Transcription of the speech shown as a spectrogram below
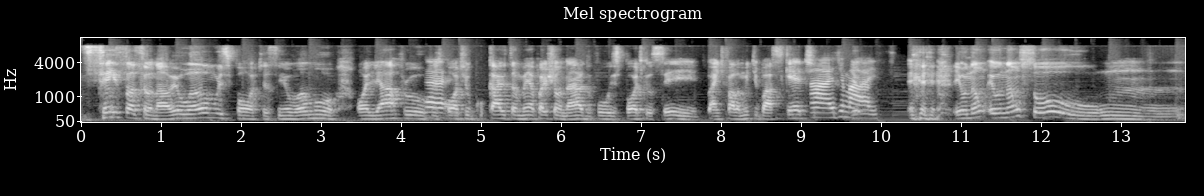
Sensacional, eu amo esporte, assim, eu amo olhar pro, é. esporte. O Caio também é apaixonado por esporte que eu sei, a gente fala muito de basquete. Ah, demais. Eu eu, não, eu não sou um,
